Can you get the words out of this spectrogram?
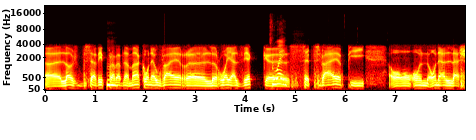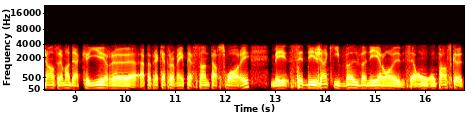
Euh, là, vous savez mm. probablement qu'on a ouvert le Royal Vic oui. cet hiver, puis on, on, on, a la chance vraiment d'accueillir à peu près 80 personnes par soirée mais c'est des gens qui veulent venir. On, on, on pense que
